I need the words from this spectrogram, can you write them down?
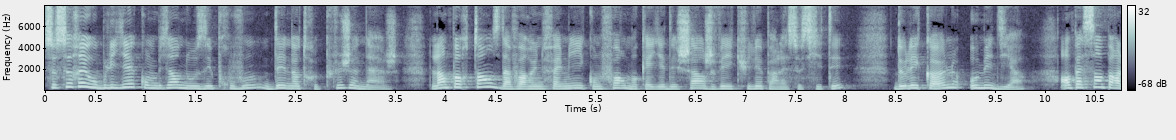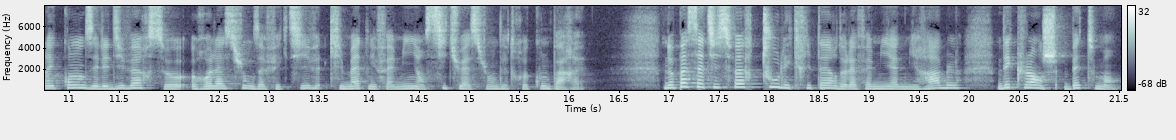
Ce serait oublier combien nous éprouvons dès notre plus jeune âge l'importance d'avoir une famille conforme au cahier des charges véhiculé par la société, de l'école aux médias, en passant par les contes et les diverses relations affectives qui mettent les familles en situation d'être comparées. Ne pas satisfaire tous les critères de la famille admirable déclenche bêtement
